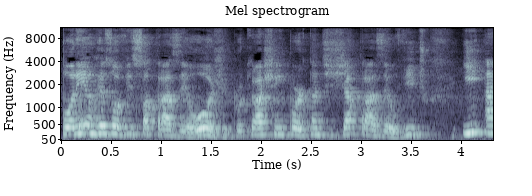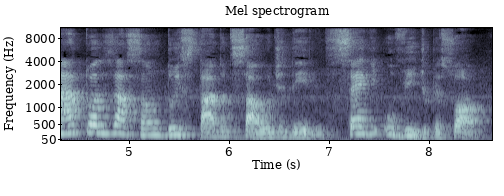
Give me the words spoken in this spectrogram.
Porém, eu resolvi só trazer hoje porque eu achei importante já trazer o vídeo e a atualização do estado de saúde dele. Segue o vídeo, pessoal.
